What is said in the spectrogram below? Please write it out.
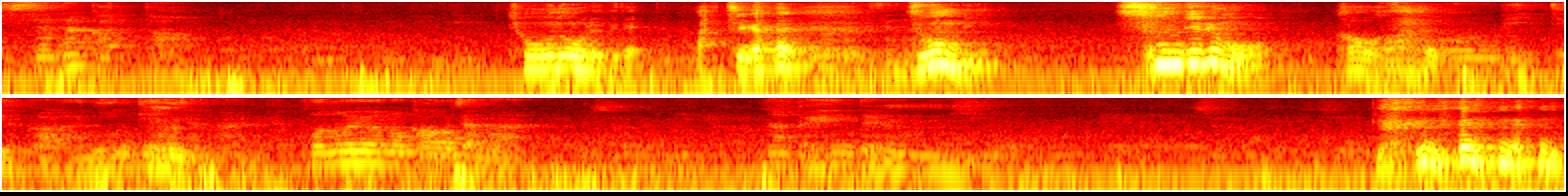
知らなかった。超能力で。あ違う。ゾンビ。死んでるもん。顔が。ゾンビっていうか人間じゃない、この世の顔じゃない。なんか変だよ、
